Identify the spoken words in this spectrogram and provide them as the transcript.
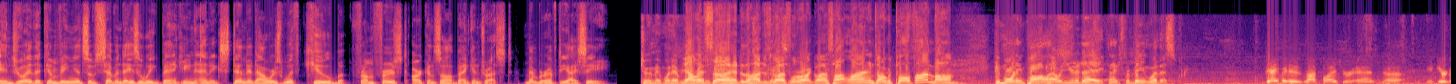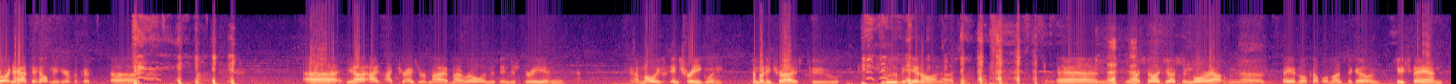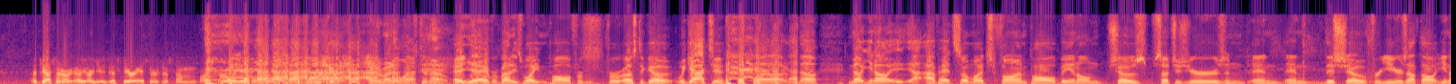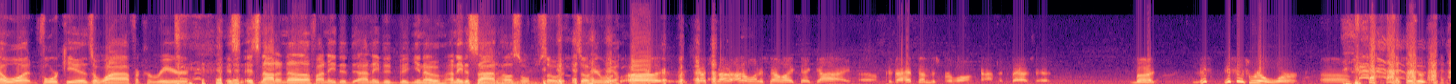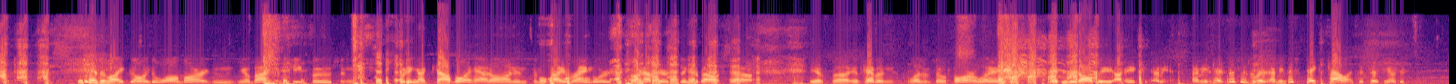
Enjoy the convenience of seven days a week banking and extended hours with Cube from First Arkansas Bank and Trust. Member FDIC. To him whenever Yeah, you're let's ready. uh, head to the Hodges Glass Little Rock Glass Hotline and talk with Paul Finebaum. Good morning, Paul. How are you today? Thanks for being with us. David, it is my pleasure, and uh, you- you're going to have to help me here because, uh, uh, you know, I, I treasure my, my role in this industry, and, and I'm always intrigued when somebody tries to move in on us. And you know, I saw Justin Moore out in uh, Fayetteville a couple of months ago, and huge fan. Uh, Justin, are, are, are you, is this serious or is this some like early April? thing? Can you give us- Everybody wants to know. Hey, yeah, everybody's waiting, Paul, for for us to go. We got you. Uh, no, no, you know, I- I've had so much fun, Paul, being on shows such as yours and and and this show for years. I thought, you know what, four kids, a wife, a career, it's it's not enough. I need to, I need to, be, you know, I need a side hustle. So so here we are. Uh, Justin, I, I don't want to sound like that guy because I have done this for a long time, as Baz has. But this this is real work. Um, this isn't this isn't like going to Walmart and you know buying some cheap boots and putting a cowboy hat on and some tight Wranglers and going out there singing about uh, if uh, if heaven wasn't so far away, maybe we'd all be. I mean, I mean, I mean, this, this is. I mean, this takes talent. This is, you know, this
